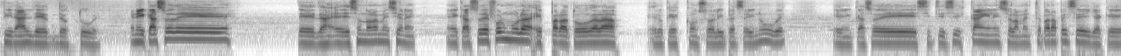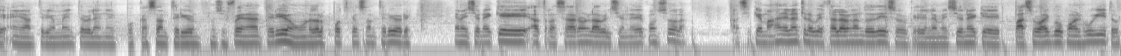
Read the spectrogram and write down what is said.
final de, octubre. En el caso de, eso no lo mencioné. En el caso de Fórmula es para todas las, lo que es consola y PC y nube. En el caso de Cities Skyline solamente para PC, ya que anteriormente, en el podcast anterior, no si fue en el anterior, en uno de los podcasts anteriores, le mencioné que atrasaron las versiones de consola. Así que más adelante le voy a estar hablando de eso, que le mencioné que pasó algo con el juguito.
